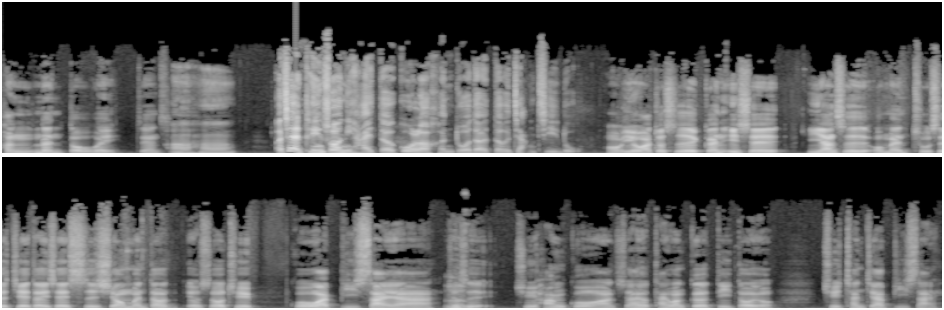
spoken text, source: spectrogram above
烹饪都会这样子，嗯哼。而且听说你还得过了很多的得奖记录哦，有啊，就是跟一些一样，是我们厨师界的一些师兄们，到有时候去国外比赛啊，就是去韩国啊，还有台湾各地都有去参加比赛。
